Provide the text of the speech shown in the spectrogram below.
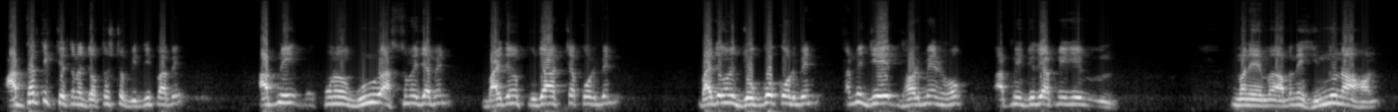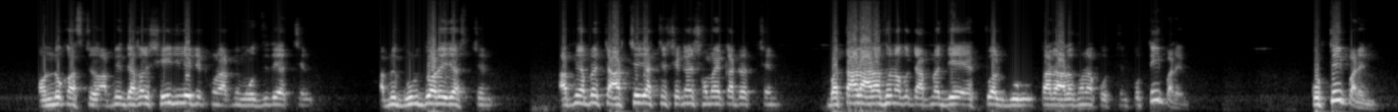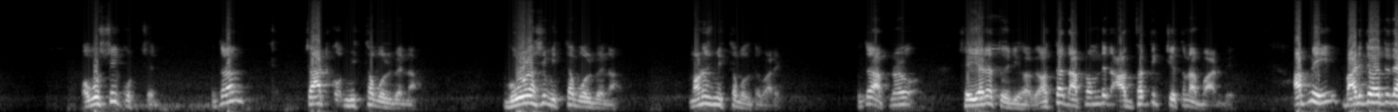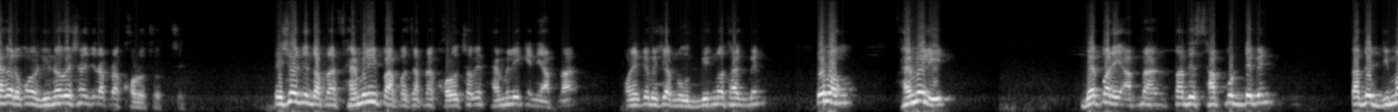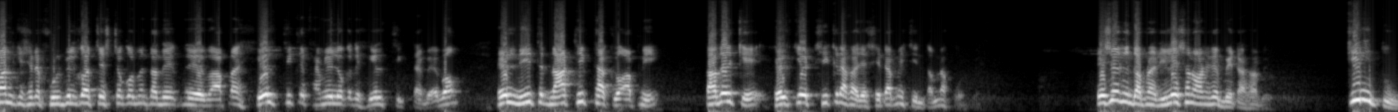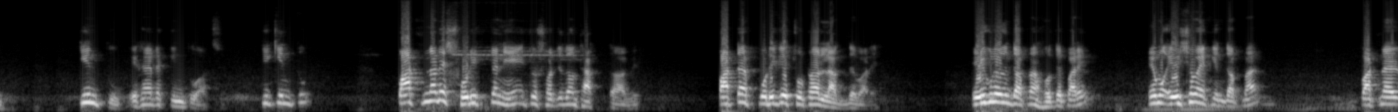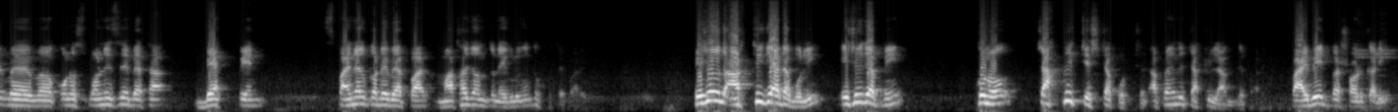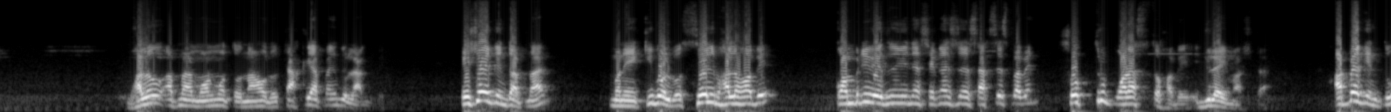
আধ্যাত্মিক চেতনা যথেষ্ট বৃদ্ধি পাবে। আপনি কোনো গুরুর আশ্রমে যাবেন, বাড়িতে কোনো পূজা অর্চা করবেন, বাড়িতে কোনো যজ্ঞ করবেন, আপনি যে ধর্মের হোক, আপনি যদি আপনি যে মানে আমাদের হিন্দু না হন অন্য আপনি দেখা সেই রিলেটেড কোনো, আপনি মসজিদে যাচ্ছেন, আপনি গুরুদ্বারে যাচ্ছেন আপনি আপনার চার্চে যাচ্ছেন, সেখানে সময় কাটাচ্ছেন, বা তার আরাধনা করছেন, আপনার যে অ্যাকচুয়াল গুরু তার আরাধনা করছেন, করতেই পারেন। করতেই পারেন। অবশ্যই করছেন। সুতরাং চাট মিথ্যা বলবে না। গৌরাশি মিথ্যা বলবে না। মানুষ মিথ্যা বলতে পারে। সুতরাং আপনারও সেই জায়গা তৈরি হবে। অর্থাৎ আপনার মধ্যে আধ্যাত্মিক চেতনা বাড়বে। আপনি বাড়িতে হয়তো দেখা গেলো কোনো রিনোভেশনের জন্য আপনার খরচ হচ্ছে। এসব কিন্তু আপনার ফ্যামিলির পারপাসে আপনার খরচ হবে। ফ্যামিলিকে নিয়ে আপনার অনেকটা বেশি আপনি উদ্বিগ্ন থাকবেন এবং ফ্যামিলির ব্যাপারে আপনার তাদের সাপোর্ট দেবেন, তাদের ডিমান্ডকে সেটা ফুলফিল করার চেষ্টা করবেন, তাদের আপনার হেলথ ঠিক ফ্যামিলির লোকেদের হেলথ ঠিক থাকবে এবং হেলথ নিট না ঠিক থাকলেও আপনি তাদেরকে হেলথ কেয়ার ঠিক রাখা যায় সেটা আপনি চিন্তা ভাবনা করবেন। এসেও কিন্তু আপনার রিলেশন অনেকটা বেটার হবে। কিন্তু কিন্তু, এখানে একটা কিন্তু আছে। কি কিন্তু? পার্টনারের শরীরটা নিয়ে একটু সচেতন থাকতে হবে। পার্টনার পড়ে গিয়ে চোটার লাগতে পারে। এইগুলো কিন্তু আপনার হতে পারে এবং এই সময় কিন্তু আপনার পার্টনার কোনো স্পন্ডিসের ব্যথা, ব্যাক পেন, স্পাইনাল কর্ডের ব্যাপার, মাথা যন্ত্রণা, এগুলো কিন্তু হতে পারে। এসব কিন্তু আর্থিক জায়গাটা বলি এসে যদি আপনি কোনো চাকরির চেষ্টা করছেন, আপনার কিন্তু চাকরি লাগতে পারে। প্রাইভেট বা সরকারি, ভালো আপনার মন মতো না হলেও চাকরি আপনার কিন্তু লাগবে। এসবে কিন্তু আপনার মানে কি বলব, সেল ভালো হবে কম্পিটিভ এক্সাম সেখানে সাকসেস পাবেন, শত্রু পরাস্ত হবে জুলাই মাসটা। আপনার কিন্তু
